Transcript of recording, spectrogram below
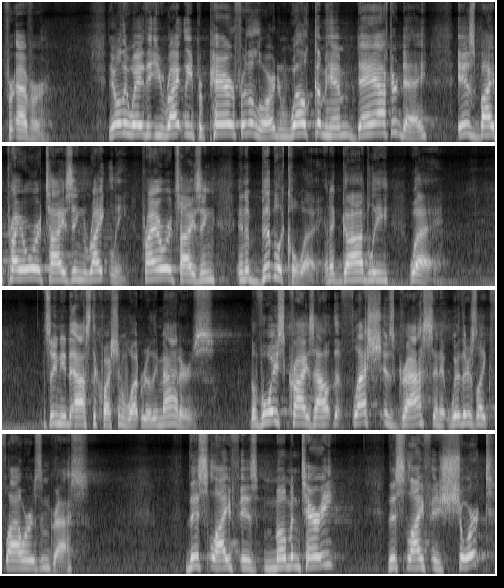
forever. The only way that you rightly prepare for the Lord and welcome Him day after day is by prioritizing rightly, prioritizing in a biblical way, in a godly way. So you need to ask the question what really matters? The voice cries out that flesh is grass and it withers like flowers and grass. This life is momentary. This life is short.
